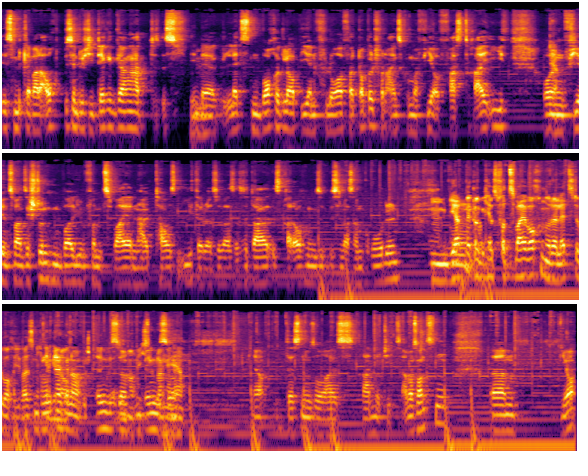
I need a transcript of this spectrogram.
ist mittlerweile auch ein bisschen durch die Decke gegangen, hat ist in mhm. der letzten Woche, glaube ich, ihren Floor verdoppelt von 1,4 auf fast 3 ETH und ja. 24 Stunden Volume von zweieinhalbtausend ETH oder sowas. Also da ist gerade auch irgendwie so ein bisschen was am Brodeln. Mhm, die hatten wir, glaube ich, erst vor zwei Wochen oder letzte Woche, ich weiß nicht mehr ja, genau. genau. Irgendwie so, also noch nicht so lange so. Ja, das nur so als Randnotiz. Aber ansonsten, ähm, ja,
